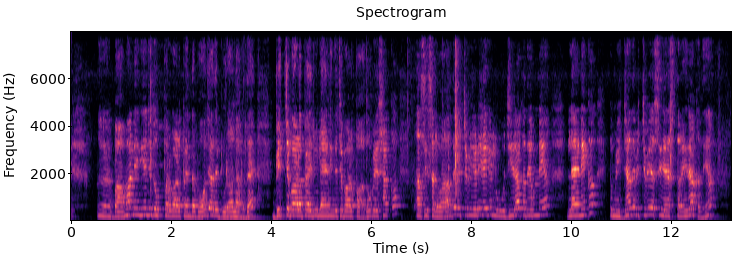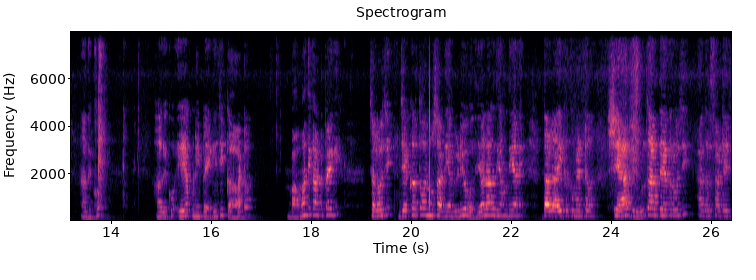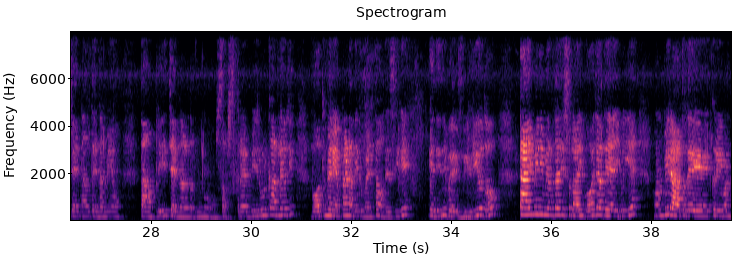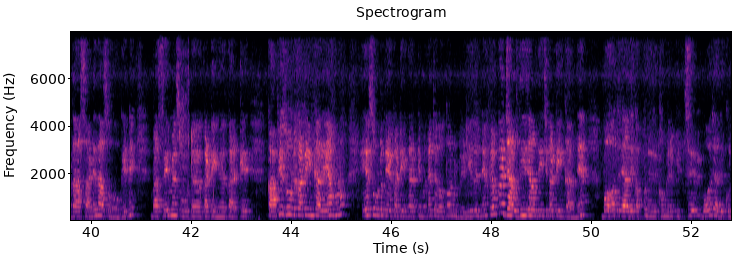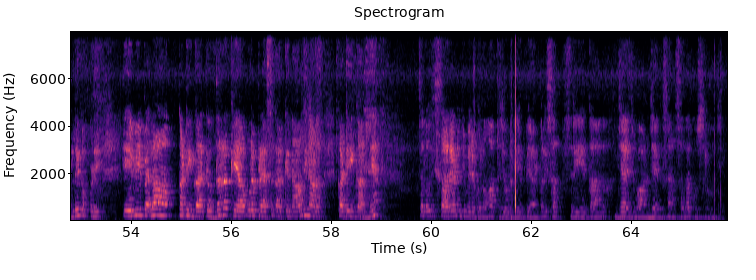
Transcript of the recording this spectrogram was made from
ਬਾਹਾਂ ਨੇਗੀਆਂ ਜਦੋਂ ਉੱਪਰ ਵਾਲ ਪੈਂਦਾ, ਬਹੁਤ ਜ਼ਿਆਦਾ ਬੁਰਾ ਲੱਗਦਾ ਵਿੱਚ ਵਾਲ ਪੈ ਜੂ, ਲਾਈਨਿੰਗ 'ਚ ਵਾਲ ਪਾ ਦਿਓ ਬੇਸ਼ੱਕ। ਅਸੀਂ ਸਲਵਾਰ ਦੇ ਵਿੱਚ ਵੀ ਜਿਹੜੀ ਹੈਗੀ ਲੂਜ ਹੀ ਰੱਖਦੇ ਹੁੰਨੇ ਆ, ਲਾਈਨਿੰਗ। ਕਮੀਜ਼ਾਂ ਦੇ ਵਿੱਚ ਵੀ ਅਸੀਂ ਇਸ ਤਰ੍ਹਾਂ ਹੀ ਰੱਖਦੇ ਆ। ਆ ਦੇਖੋ ਆ ਦੇਖੋ, ਇਹ ਆਪਣੀ ਪੈ ਗਈ ਜੀ ਕਾਟ। ਬਾਹਾਂ ਦੀ ਕਾਟ ਪੈ ਗਈ। ਚਲੋ ਜੀ, ਜੇਕਰ ਤੁਹਾਨੂੰ ਸਾਡੀਆਂ ਵੀਡੀਓ ਵਧੀਆ ਲੱਗਦੀਆਂ ਹੁੰਦੀਆਂ ਨੇ, ਤਾਂ ਲਾਈਕ ਕਮੈਂਟ ਸ਼ੇਅਰ ਜ਼ਰੂਰ ਕਰ ਦਿਆ ਕਰੋ ਜੀ। ਅਗਰ ਸਾਡੇ ਚੈਨਲ ਤੇ ਨਵੇਂ ਹੋ ਤਾਂ ਪਲੀਜ਼ ਚੈਨਲ ਨੂੰ ਸਬਸਕ੍ਰਾਈਬ ਵੀ ਜ਼ਰੂਰ ਕਰ ਲਿਓ ਜੀ। ਬਹੁਤ ਮੇਰੀਆਂ ਭੈਣਾਂ ਦੇ ਕਮੈਂਟ ਆਉਂਦੇ ਸੀਗੇ ਕਿ ਦੀਦੀ ਵੀਡੀਓ ਦਿਓ। ਟਾਈਮ ਹੀ ਨਹੀਂ ਮਿਲਦਾ ਜੀ, ਸਿਲਾਈ ਬਹੁਤ ਜ਼ਿਆਦਾ ਆਈ ਹੋਈ ਹੈ। ਹੁਣ ਵੀ ਰਾਤ ਦੇ ਕਰੀਬਨ 10 10:30 ਹੋ ਗਏ ਨੇ। ਬਸ ਇਹ ਮੈਂ ਸੂਟ ਕਟਿੰਗ ਕਰਕੇ, ਕਾਫੀ ਸੂਟ ਕਟਿੰਗ ਕਰਿਆ ਹੁਣ। ਇਹ ਸੂਟ ਦੇ ਕਟਿੰਗ ਕਰਕੇ ਮੈਂ ਕਿਹਾ ਚਲੋ ਤੁਹਾਨੂੰ ਵੀਡੀਓ ਦਿੰਨੇ ਆ ਕਿਉਂਕਿ ਜਲਦੀ ਜਲਦੀ ਚ ਕਟਿੰਗ ਕਰਦੇ ਆ। ਬਹੁਤ ਜ਼ਿਆਦਾ ਕੱਪੜੇ ਦੇਖੋ ਮੇਰੇ ਪਿੱਛੇ ਵੀ ਬਹੁਤ ਜ਼ਿਆਦਾ ਖੁੱਲੇ ਕੱਪੜੇ। ਇਹ ਵੀ ਪਹਿਲਾਂ ਕਟਿੰਗ ਕਰਕੇ ਉਧਰ ਰੱਖਿਆ, ਉਰੇ ਪ੍ਰੈਸ ਕਰਕੇ ਨਾਲ ਦੀ ਨਾਲ ਕਟਿੰਗ ਕਰਦੇ ਆ। ਚਲੋ ਜੀ, ਸਾਰਿਆਂ ਨੂੰ ਜੀ ਮੇਰੇ ਵੱਲੋਂ ਹੱਥ ਜੋੜ ਕੇ ਪਿਆਰ ਭਰੀ ਸਤਿ ਸ੍ਰੀ ਅਕਾਲ। ਜੈ ਜਵਾਨ, ਜੈ ਕਿਸਾਨ, ਸਦਾ ਖੁਸ਼ ਰਹੋ ਜੀ।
